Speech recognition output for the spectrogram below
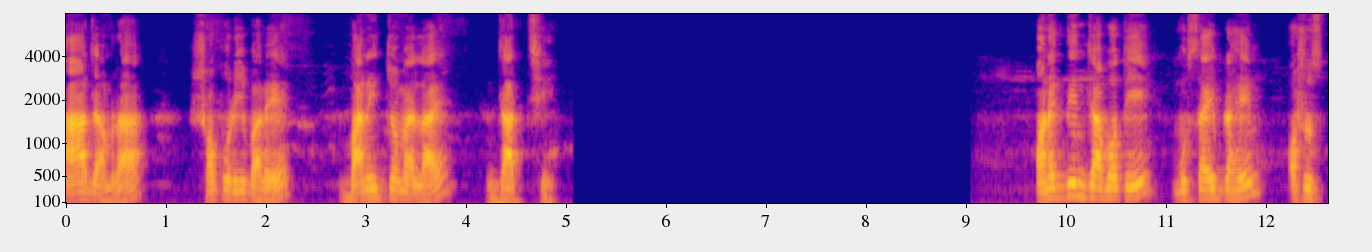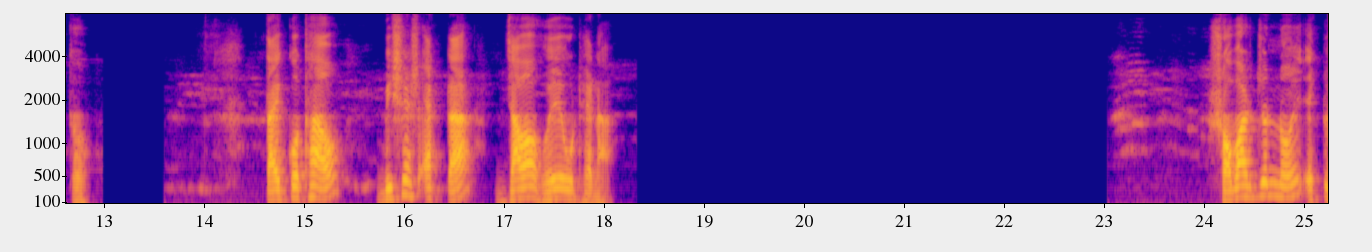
আজ আমরা সপরিবারে বাণিজ্য মেলায় যাচ্ছি। অনেকদিন যাবতই মুসা ইব্রাহিম অসুস্থ। তাই কোথাও বিশেষ একটা যাওয়া হয়ে ওঠে না। সবার জন্যই একটু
